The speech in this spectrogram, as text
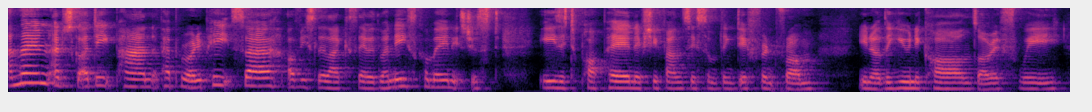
And then I just got a deep pan pepperoni pizza. Obviously, like I say, with my niece coming, it's just easy to pop in if she fancies something different from, you know, the unicorns or if we,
